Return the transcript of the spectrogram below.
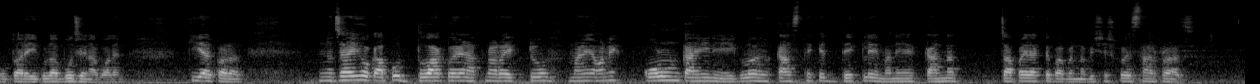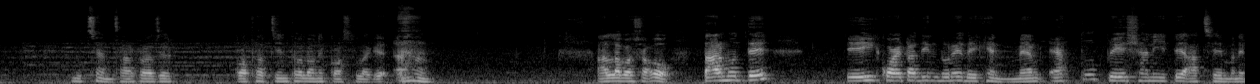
ও তো আর এইগুলা বুঝে না বলেন। কি আর করার? যাই হোক, আপু, দোয়া করেন আপনারা একটু মানে অনেক করুণ কাহিনী, এগুলো কাছ থেকে দেখলে মানে কান্না চাপাই রাখতে পারবেন না, বিশেষ করে সারফরাজ বুঝছেন? সারফরাজের কথা চিন্তা হলে অনেক কষ্ট লাগে। আল্লাহ বসা ও, তার মধ্যে এই কয়টা দিন ধরে দেখেন, ম্যাম এত পেশানিতে আছে। মানে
